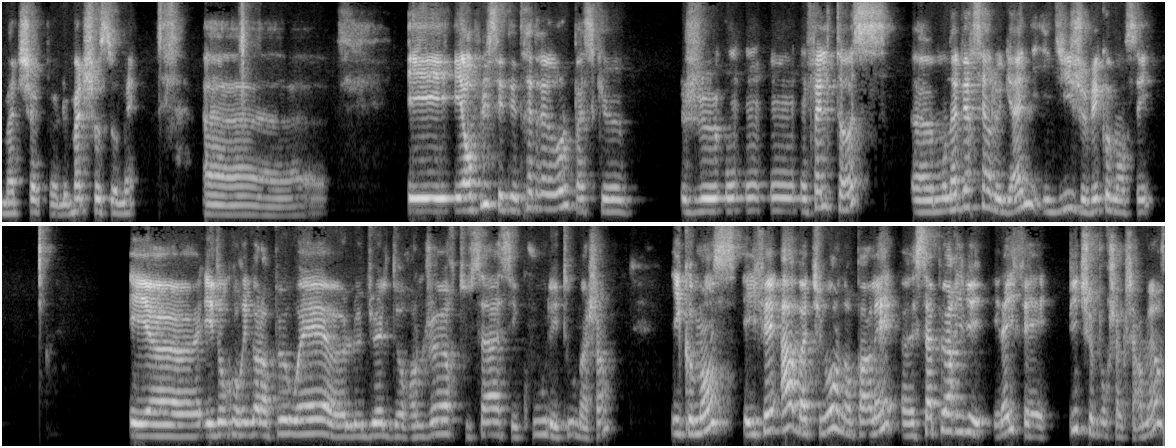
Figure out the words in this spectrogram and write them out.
match-up, le match au sommet. Euh, et, en plus, c'était très très drôle parce que je, on fait le toss euh, mon adversaire le gagne, il dit je vais commencer. Et, euh, donc on rigole un peu, ouais, euh, le duel de Ranger, tout ça, c'est cool et tout, machin. Il commence et il fait ah bah tu vois, on en parlait, ça peut arriver. Et là il fait pitch pour Shock Charmers,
